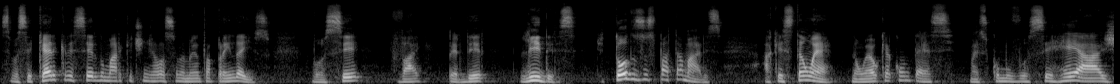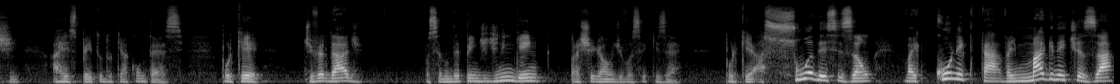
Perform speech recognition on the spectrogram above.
Se você quer crescer no marketing de relacionamento, aprenda isso. Você vai perder líderes de todos os patamares. A questão é, não é o que acontece, mas como você reage a respeito do que acontece. Porque, de verdade, você não depende de ninguém para chegar onde você quiser. Porque a sua decisão vai conectar, vai magnetizar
